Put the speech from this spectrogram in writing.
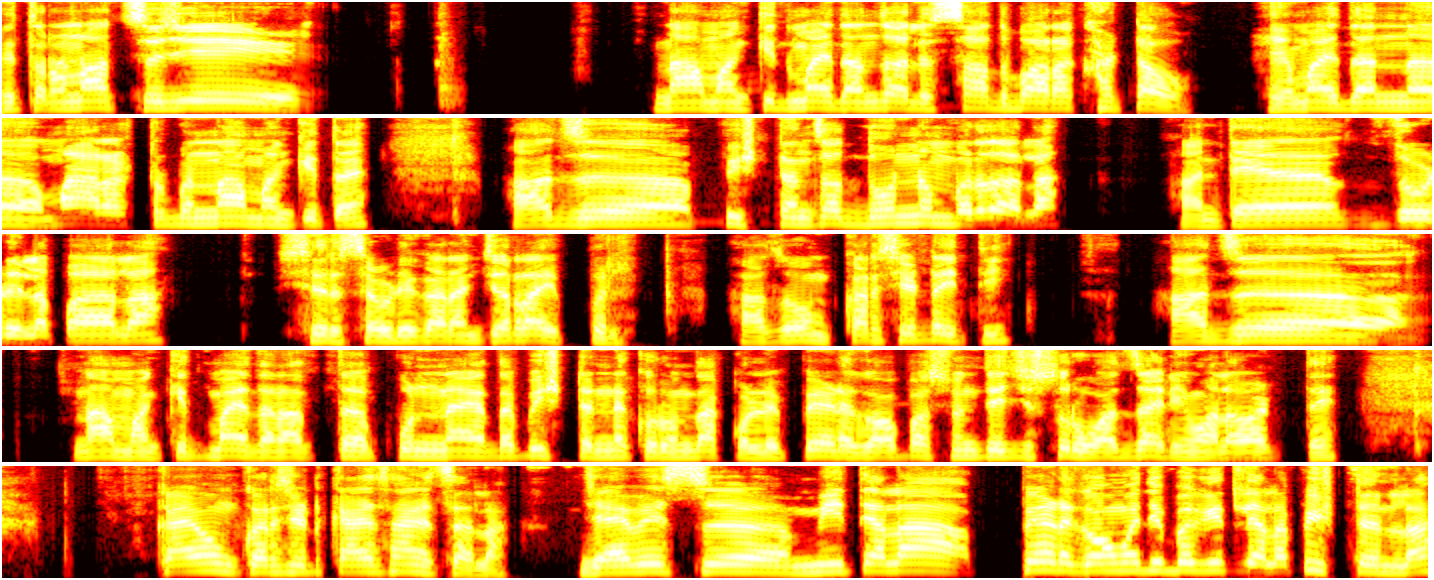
मित्रांनो आजचं जे नामांकित मैदान झालं सात बारा खटाव. हे मैदान महाराष्ट्र महाराष्ट्रभर नामांकित आहे. आज पिस्टनचा दोन नंबर झाला आणि त्या जोडीला पळाला शिरसवडीकरांची रायफल. आज ओमकार शेट आहे ती. आज नामांकित मैदानात पुन्हा एकदा पिस्टनने करून दाखवलं पेडगावपासून त्याची सुरुवात झाली मला वाटतंय. काय ओमकार शेट काय सांगायचं ज्यावेळेस मी त्याला पेडगावमध्ये बघितलेला पिस्टनला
